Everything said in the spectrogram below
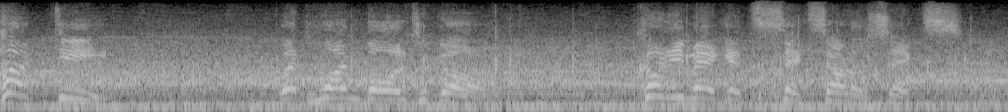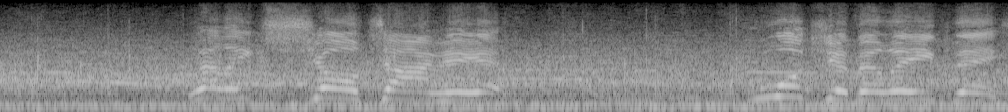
30 with one ball to go. Could he make it six out of six? Well, it's showtime here. Would you believe this?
